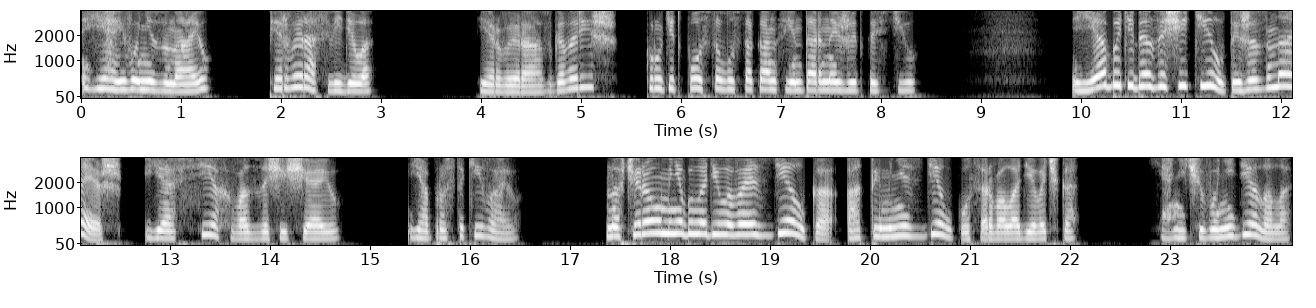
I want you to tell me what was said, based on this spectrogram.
я его не знаю. Первый раз видела». «Первый раз, говоришь?» — крутит по столу стакан с янтарной жидкостью. «Я бы тебя защитил, ты же знаешь. Я всех вас защищаю. Я просто киваю. Но вчера у меня была деловая сделка, а ты мне сделку сорвала, девочка. Я ничего не делала,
